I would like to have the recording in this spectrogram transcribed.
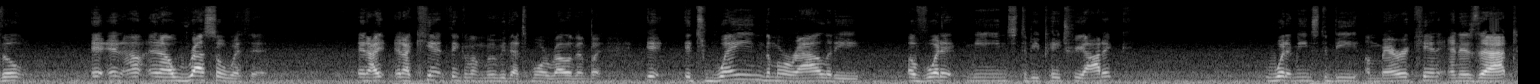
Though, and, I, and I'll wrestle with it and I and I can't think of a movie that's more relevant, but it it's weighing the morality of what it means to be patriotic, what it means to be American, and is that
